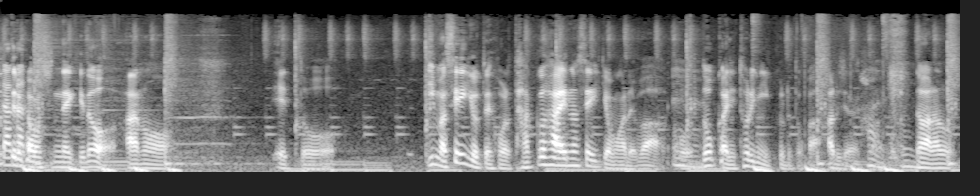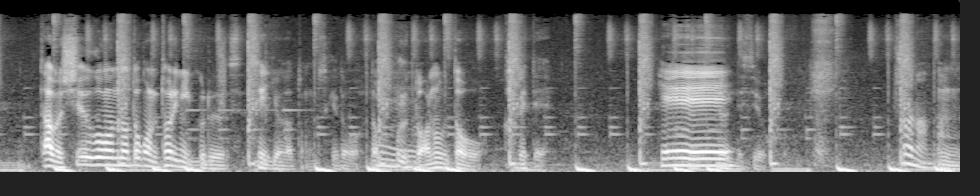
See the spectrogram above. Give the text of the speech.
狂ってるかもししれないけどあのえっと今制御ってほら宅配の制御もあればこうええどっかに取りに来るとかあるじゃないですか、だからあの多分集合のところに取りに来る制御だと思うんですけどだから来るとあの歌をかけてるへえんですよ、そうなんだ、うん、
